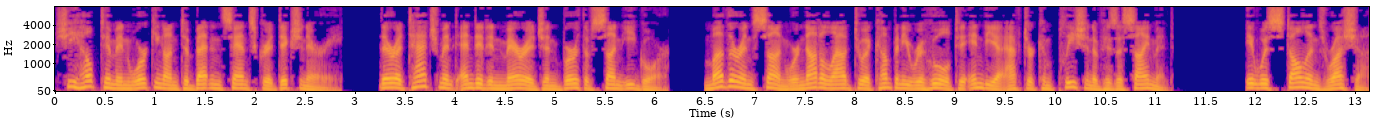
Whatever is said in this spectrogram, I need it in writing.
She helped him in working on Tibetan Sanskrit dictionary. Their attachment ended in marriage and birth of son Igor. Mother and son were not allowed to accompany Rahul to India after completion of his assignment. It was Stalin's Russia.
